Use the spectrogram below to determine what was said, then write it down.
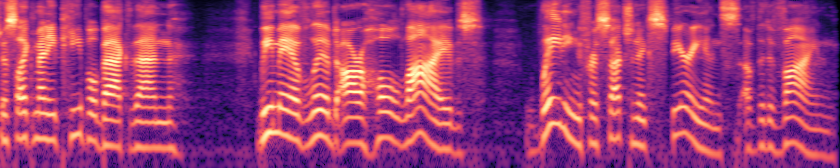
Just like many people back then, we may have lived our whole lives waiting for such an experience of the divine.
